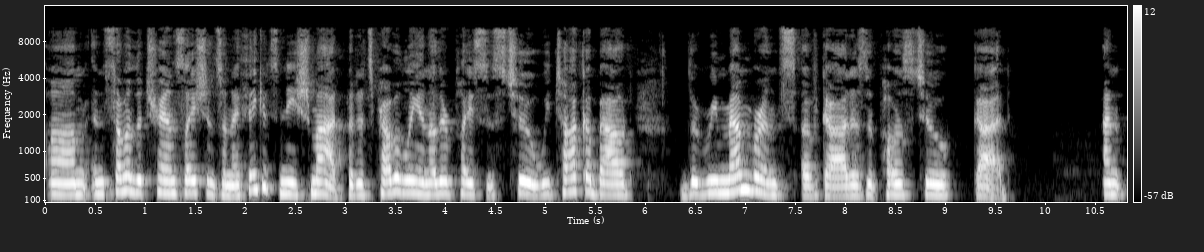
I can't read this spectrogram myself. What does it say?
um, in some of the translations, and I think it's Nishmat, but it's probably in other places too. We talk about the remembrance of God as opposed to God, and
